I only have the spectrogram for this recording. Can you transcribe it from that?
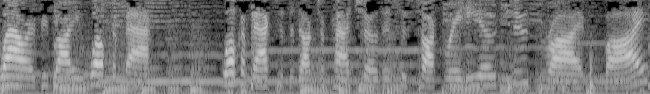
Wow, everybody, welcome back. Welcome back to the Dr. Pat Show. This is Talk Radio to Thrive by.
